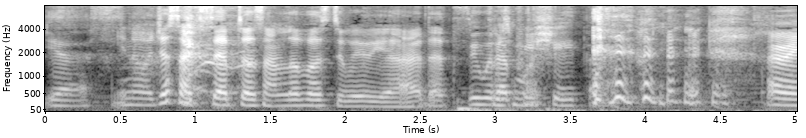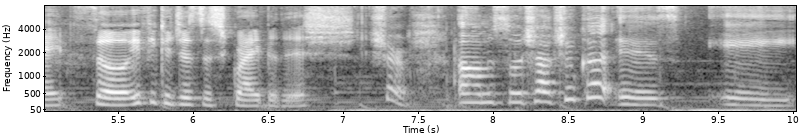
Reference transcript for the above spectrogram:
yes. You know, just accept us and love us the way we are. That's we would appreciate that. All right. So if you could just describe the dish. Sure. Um. So chakchuka is a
